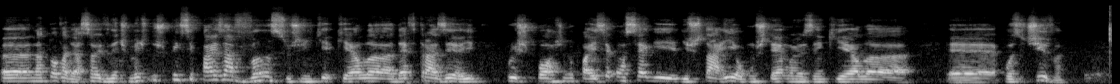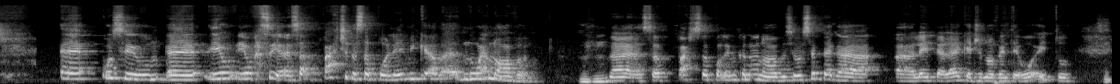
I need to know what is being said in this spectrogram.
uh, na tua avaliação, evidentemente, dos principais avanços em que, que ela deve trazer aí para o esporte no país. Você consegue listar aí alguns temas em que ela é positiva? É, consigo. É, eu, eu, assim, essa parte dessa polêmica ela não é nova. Uhum. Né? Essa parte dessa polêmica não é nova. Se você pegar a Lei Pelé, que é de 98, Sim.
